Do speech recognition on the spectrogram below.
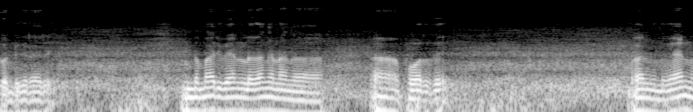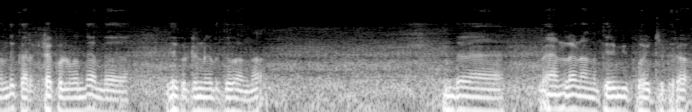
கொண்டுக்கிறாரு. இந்த மாதிரி வேனில் தாங்க நாங்கள் போகிறது பாருங்க இந்த வேன் வந்து கரெக்டாக கொண்டு வந்து அந்த இதுக்கிட்ட நிறுத்துவாங்க. இந்த வேனில் நாங்கள் திரும்பி போயிட்டுருக்குறோம்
